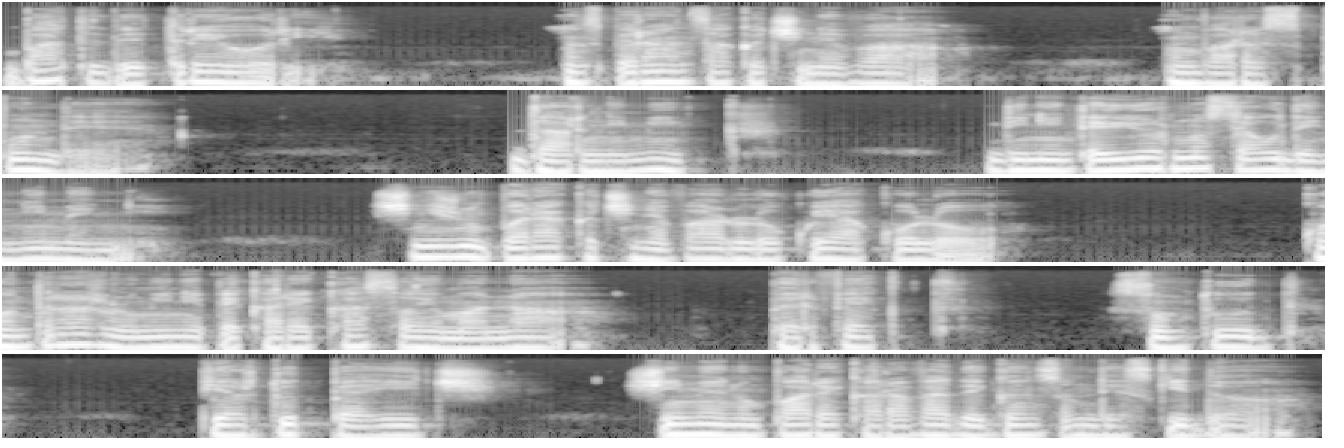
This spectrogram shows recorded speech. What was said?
bat de trei ori în speranța că cineva îmi va răspunde dar nimic. Din interior nu se aude nimeni și nici nu părea că cineva ar locui acolo. Contrar luminii pe care casa o emana, perfect, sunt ud, pierdut pe aici și nimeni nu pare că ar avea de gând să-mi deschidă.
